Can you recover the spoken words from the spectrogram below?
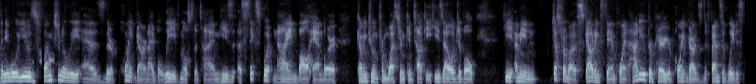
they will use functionally as their point guard, I believe, most of the time. He's a six foot nine ball handler coming to him from Western Kentucky. He's eligible. He, I mean, just from a scouting standpoint, how do you prepare your point guards defensively to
